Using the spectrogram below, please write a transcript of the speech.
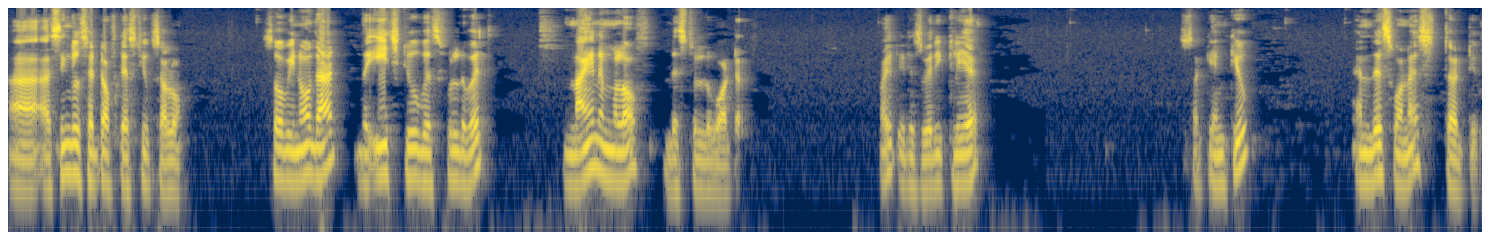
uh, a single set of test tubes alone so we know that the each tube is filled with 9 ml of distilled water. Right? It is very clear. Second tube. And this one is third tube.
